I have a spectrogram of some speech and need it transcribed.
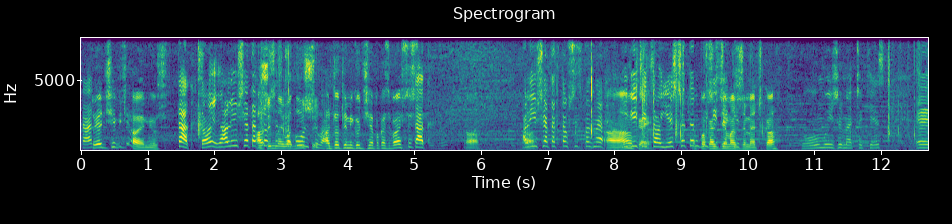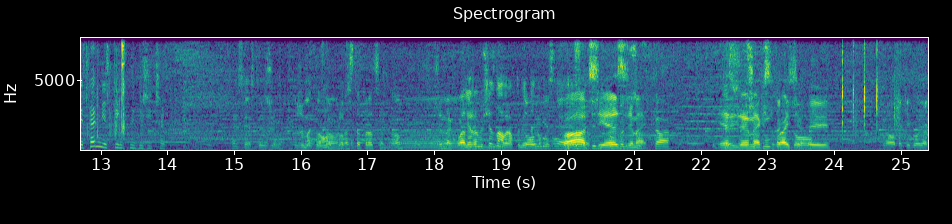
Tak? to ja dzisiaj widziałem już. Tak, to, ale już ja tak to wszystko połączyłam. Ale to ty mi go dzisiaj pokazywałeś też? Tak. A. Ale już ja tak to wszystko znam. A, I wiecie co, jeszcze ten Pokaż, gdzie guziczek masz jest... Rzymeczka. Tu mój Rzymeczek jest. E, ten jest piękny guziczek. Rzymek, No, no. na 100%, no. Rzymek, ładny. Nie, żebym się znał, raptem jednego. mam. Patrz, jest Rzymek. Jest Rzymek, słuchajcie. No, takiego jak...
